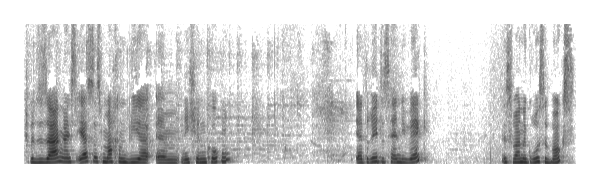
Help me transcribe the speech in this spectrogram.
Ich würde sagen, als erstes machen wir ähm, nicht hingucken. Er dreht das Handy weg. Es war eine große Box.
